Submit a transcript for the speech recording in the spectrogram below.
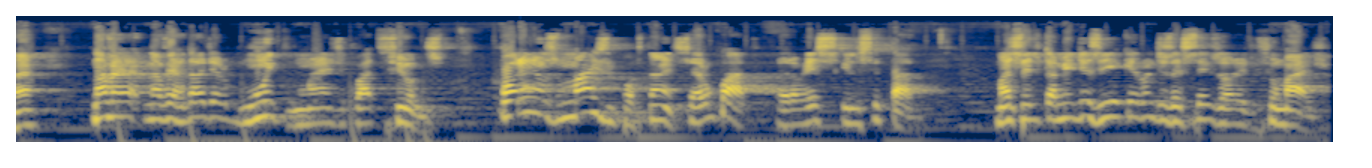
né? Na, na verdade, eram muito mais de quatro filmes. Porém, os mais importantes eram quatro, eram esses que ele citava. Mas ele também dizia que eram 16 horas de filmagem.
